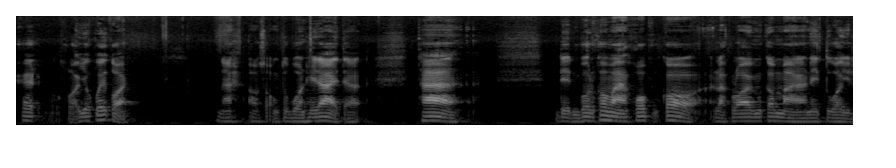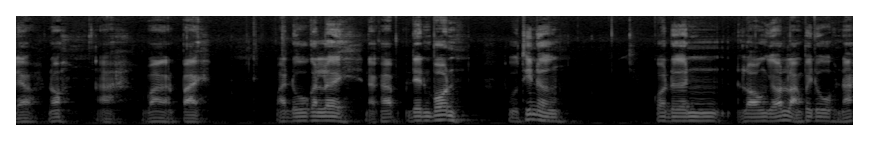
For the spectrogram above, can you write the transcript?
แอดขอยกไว้ก่อนนะเอา 2 ตัวบนให้ได้ แต่ถ้าเด่นบนเข้ามาครบก็หลักร้อยมันก็มาในตัวอยู่แล้วเนาะอะว่ากันไปมาดูกันเลยนะครับ เด่นบนสูตรที่ 1 ก็เดินลองย้อนหลังไปดูนะ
